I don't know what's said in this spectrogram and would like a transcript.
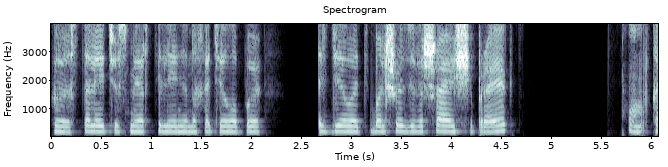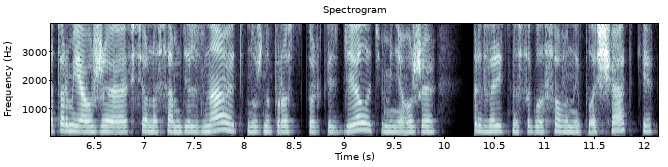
к столетию смерти Ленина хотела бы сделать большой завершающий проект, в котором я уже все на самом деле знаю. Это нужно просто только сделать. У меня уже предварительно согласованные площадки.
